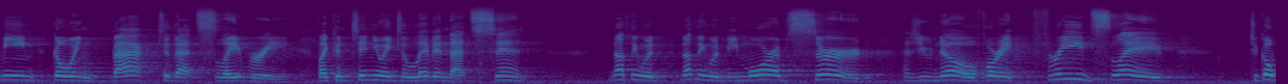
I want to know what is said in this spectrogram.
mean going back to that slavery by continuing to live in that sin. Nothing would, nothing would be more absurd, as you know, for a freed slave to go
